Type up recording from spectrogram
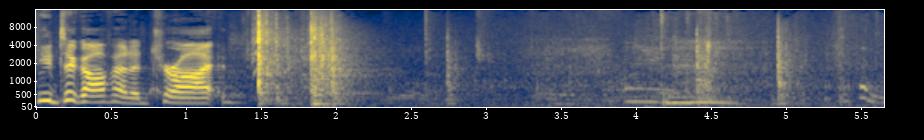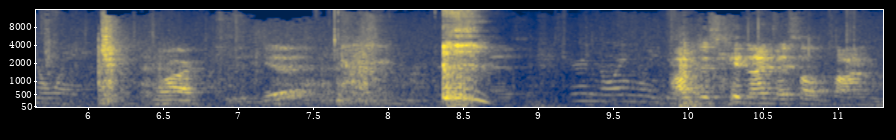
He took off at a trot. That's annoying. Why? Did you get it? You're annoyingly good. I'm just kidding. I miss all the time.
